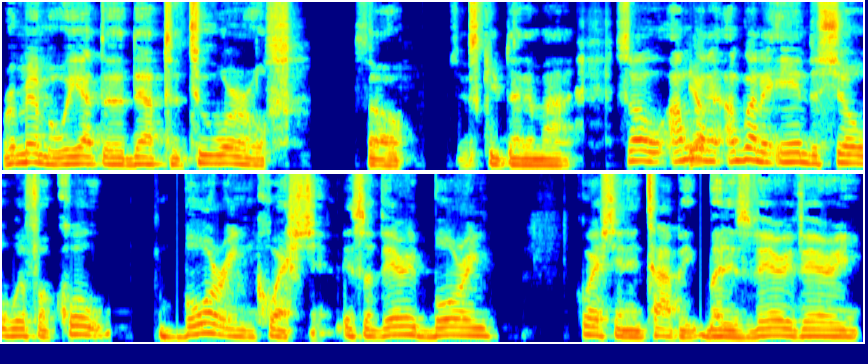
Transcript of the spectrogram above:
Remember, we have to adapt to two worlds. So just keep that in mind. So I'm yep. gonna I'm gonna end the show with a quote boring question. It's a very boring question and topic, but it's very, very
